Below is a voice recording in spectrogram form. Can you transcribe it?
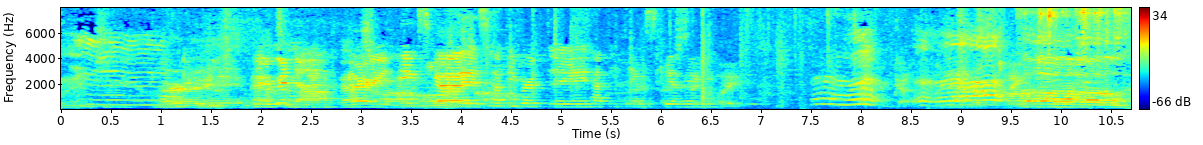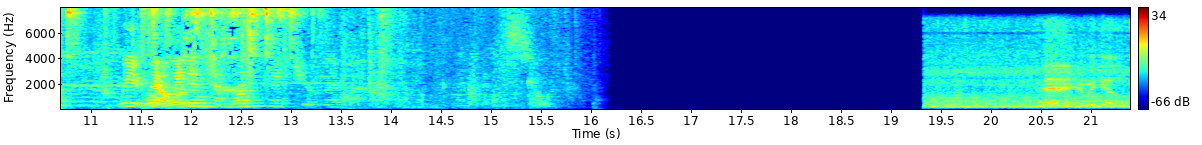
French. All right. Alright, we're Alright, thanks guys. Happy birthday. Happy Thanksgiving. Ah, We, well, we didn't have one picture, Hey, here we go.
